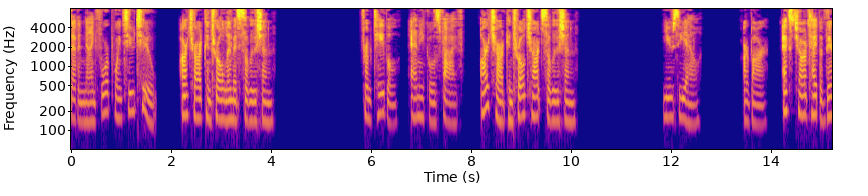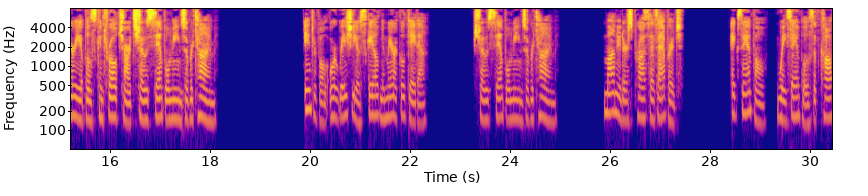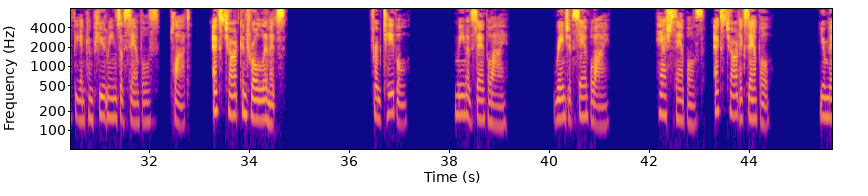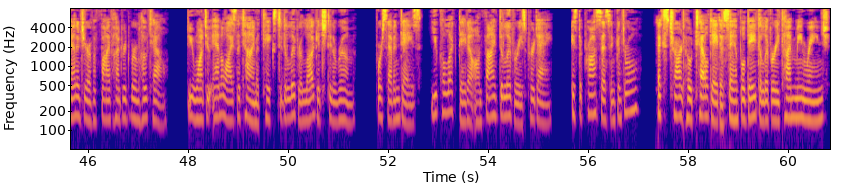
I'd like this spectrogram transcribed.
4.00 4.50 5.50 1.89 4.46 4.07 3.616 10.10 8.10 6.50 5.06 6.947 5.047 6.77 5.08 5.90 6.909 6.30 794.22. R chart control limit solution. From table, n equals 5. R chart control chart solution. UCL. R bar. X chart type of variables control chart shows sample means over time. Interval or ratio scaled numerical data. Shows sample means over time. Monitors process average. Example Weigh samples of coffee and compute means of samples, plot. X chart control limits. From table. Mean of sample i. Range of sample i. Hash samples, X chart example. You're manager of a 500 room hotel. Do you want to analyze the time it takes to deliver luggage to the room? For 7 days, you collect data on 5 deliveries per day. Is the process in control? Xchart Hotel Data Sample Day Delivery Time Mean Range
